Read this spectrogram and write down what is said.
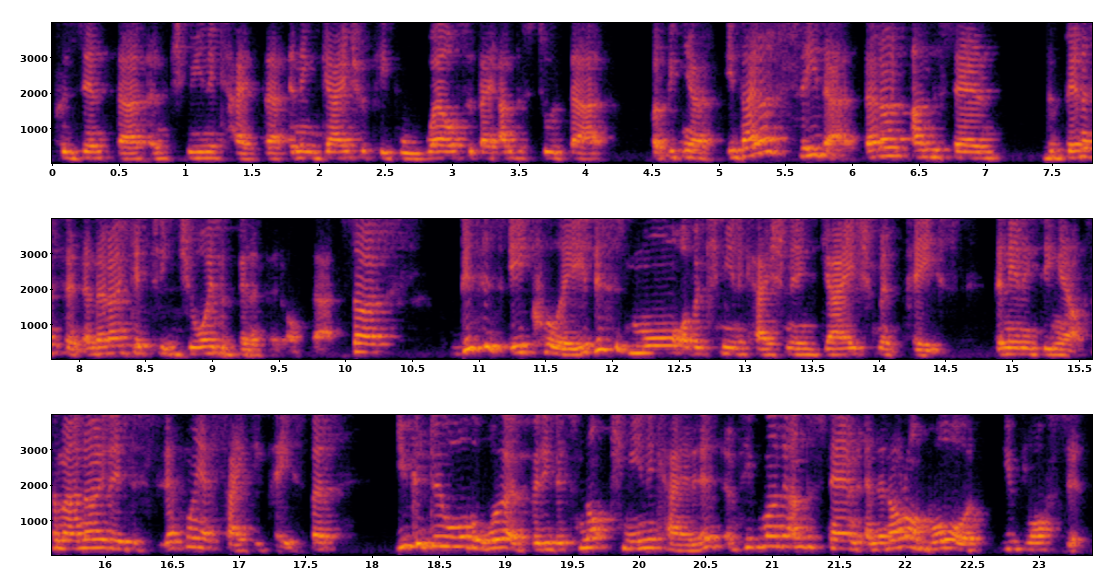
present that and communicate that and engage with people well so they understood that. But you know, if they don't see that, they don't understand the benefit and they don't get to enjoy the benefit of that. So this is equally, this is more of a communication engagement piece than anything else. I mean, I know there's definitely a safety piece, but you could do all the work, but if it's not communicated and people don't understand and they're not on board, you've lost it.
